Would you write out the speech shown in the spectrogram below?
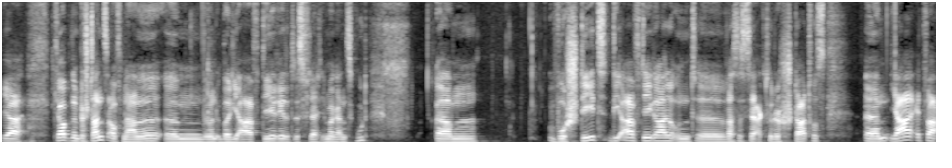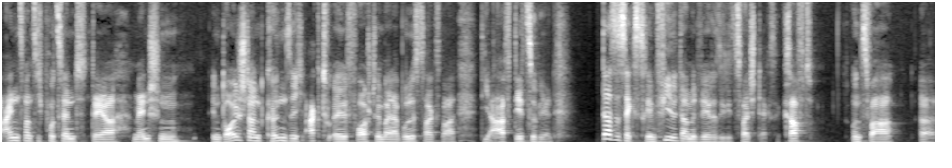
Ja, ich glaube, eine Bestandsaufnahme, ähm, wenn man über die AfD redet, ist vielleicht immer ganz gut. Ähm, wo steht die AfD gerade und äh, was ist der aktuelle Status? Ähm, ja, etwa 21 Prozent der Menschen in Deutschland können sich aktuell vorstellen, bei einer Bundestagswahl die AfD zu wählen. Das ist extrem viel, damit wäre sie die zweitstärkste Kraft. Und zwar äh,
